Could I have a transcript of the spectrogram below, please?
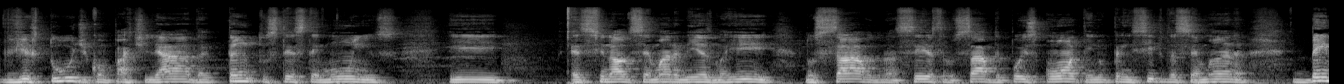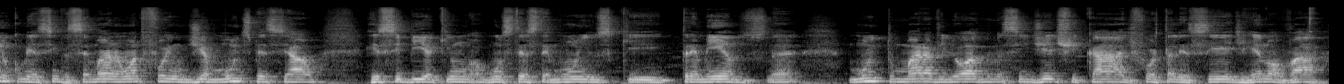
virtude compartilhada, tantos testemunhos e esse final de semana mesmo aí, no sábado, na sexta, no sábado, depois ontem, no princípio da semana, bem no comecinho da semana, ontem foi um dia muito especial, recebi aqui um, alguns testemunhos que tremendos, né? muito maravilhosos, assim, de edificar, de fortalecer, de renovar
